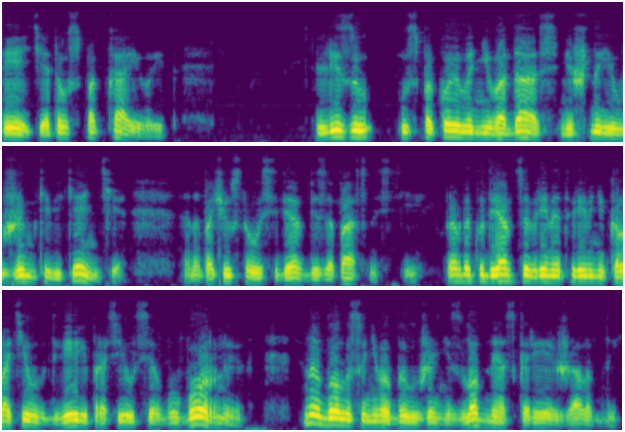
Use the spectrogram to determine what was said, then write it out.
пейте, это успокаивает. Лизу успокоила не вода, а смешные ужимки Викентия. Она почувствовала себя в безопасности. Правда, Кудрявцев время от времени колотил в дверь и просился в уборную, но голос у него был уже не злобный, а скорее жалобный.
